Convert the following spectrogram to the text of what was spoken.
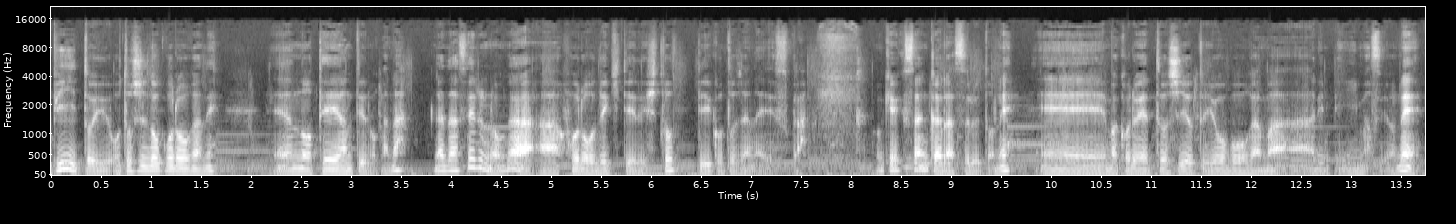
B という落としどころがね、の提案っていうのかな。が出せるのがフォローできている人っていうことじゃないですか。お客さんからするとね、えーまあ、これをやってほしいよと要望がまあありますよね。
